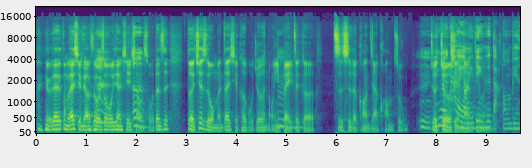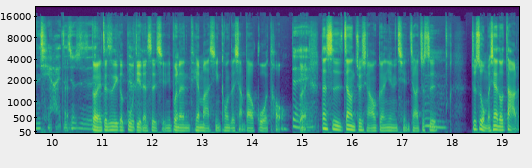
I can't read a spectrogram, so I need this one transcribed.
因为在跟我们在闲聊的时候说，我想写小说，但是对，确实我们在写科普就很容易被这个知识的框架框住。嗯，就就太阳一定是打东边起来，这就是对，这是一个固定的事情，你不能天马行空的想到过头。对，但是这样就想要跟燕玲请教，就是就是我们现在都大人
